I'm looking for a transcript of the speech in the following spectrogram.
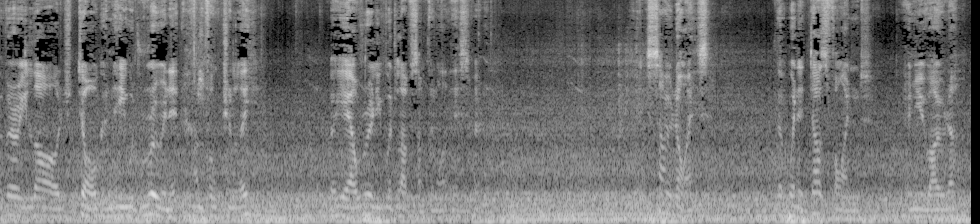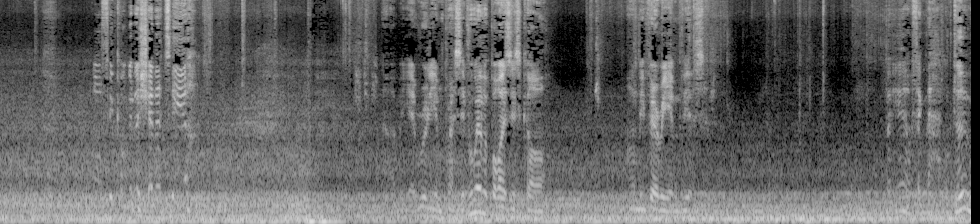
a very large dog and he would ruin it unfortunately. But yeah I really would love something like this but it's so nice that when it does find a new owner I think I'm going to shed a tear really impressive. Whoever buys this car, to be very envious. But yeah, I think that'll do.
